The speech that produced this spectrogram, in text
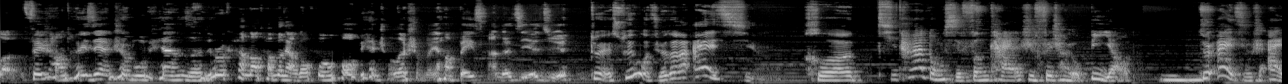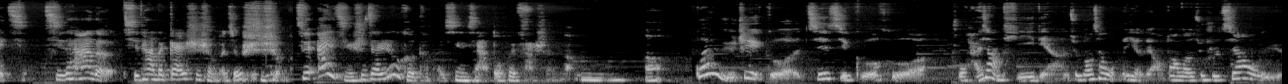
了，非常推荐这部片子，就是看到他们两个婚后变成了什么样悲惨的结局。对，所以我觉得爱情和其他东西分开是非常有必要的。嗯就是爱情是爱情，其他的其他的该是什么就是什么，所以爱情是在任何可能性下都会发生的。嗯嗯，关于这个阶级隔阂，我还想提一点啊，就刚才我们也聊到了，就是教育，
